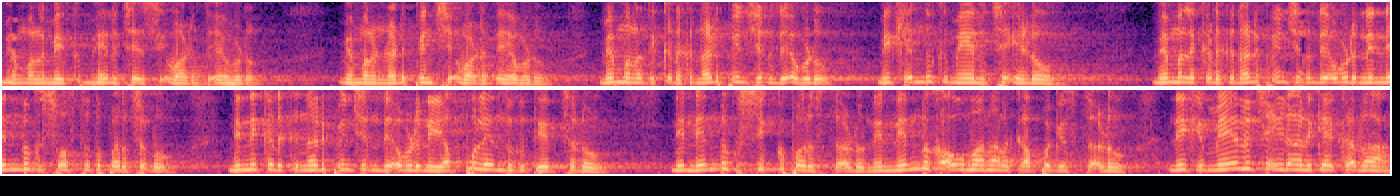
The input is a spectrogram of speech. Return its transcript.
మిమ్మల్ని మీకు మేలు చేసేవాడు దేవుడు. మిమ్మల్ని నడిపించేవాడు దేవుడు. మిమ్మల్ని ఇక్కడికి నడిపించిన దేవుడు మీకెందుకు మేలు చేయడు? మిమ్మల్ని ఇక్కడికి నడిపించిన దేవుడు నిన్నెందుకు స్వస్థత పరచడు నిన్నిక్కడికి నడిపించిన దేవుడు నీ అప్పులు ఎందుకు తీర్చడు? నిన్నెందుకు సిగ్గుపరుస్తాడు? నిన్నెందుకు అవమానాలకు అప్పగిస్తాడు? నీకు మేలు చేయడానికే కదా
